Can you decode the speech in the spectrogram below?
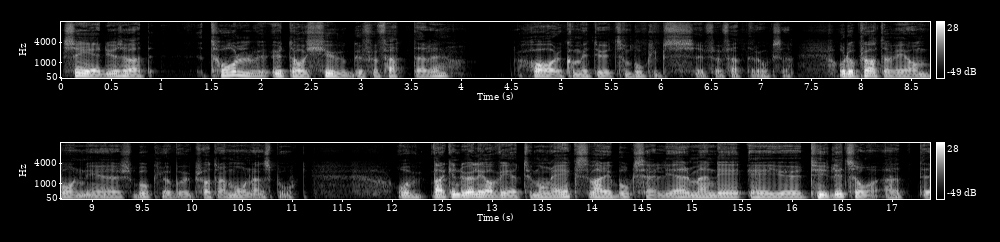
så är det ju så att 12 utav 20 författare har kommit ut som bokklubbsförfattare också. Och då pratar vi om Bonniers bokklubb och vi pratar om Månadens bok. Och varken du eller jag vet hur många ex varje bok säljer men det är ju tydligt så att eh,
